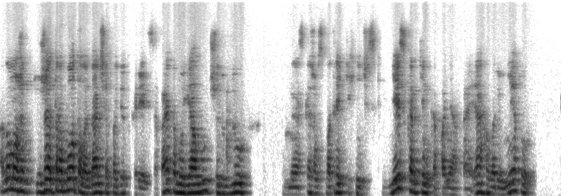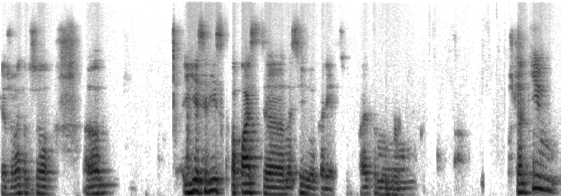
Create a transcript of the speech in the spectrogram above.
Оно может уже отработало, и дальше пойдет коррекция. Поэтому я лучше люблю, э, скажем, смотреть технически. Есть картинка понятная, я говорю, нету. Скажем, это все... Есть риск попасть на сильную коррекцию. Поэтому шортим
